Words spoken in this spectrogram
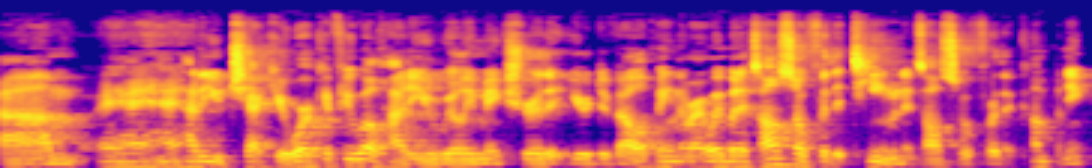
um, how do you check your work, if you will? How do you really make sure that you're developing the right way? But it's also for the team and it's also for the company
